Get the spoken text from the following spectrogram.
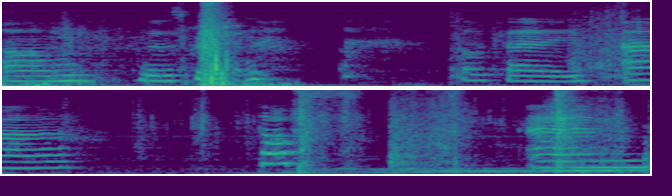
um, the description. Okay, uh, tops and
